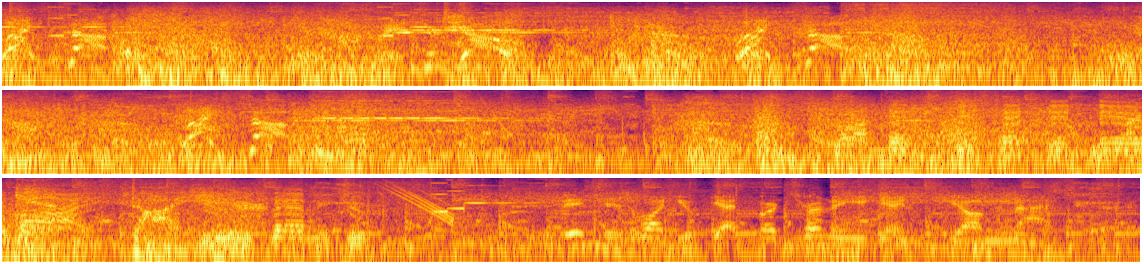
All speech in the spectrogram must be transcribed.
Lights up. Where'd you go? Lights up. Lights up. Rockets detected nearby. Die here. Use them to This is what you get for turning against your master.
